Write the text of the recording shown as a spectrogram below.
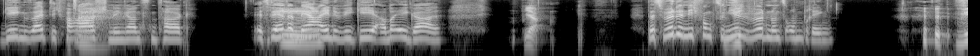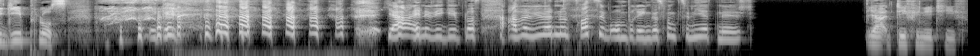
Gegenseitig verarschen den ganzen Tag. Es wäre mehr Mhm. eine WG, aber egal. Ja. Das würde nicht funktionieren, wir würden uns umbringen. WG Plus. ja, eine WG plus. Aber wir würden uns trotzdem umbringen. Das funktioniert nicht. Ja, definitiv.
